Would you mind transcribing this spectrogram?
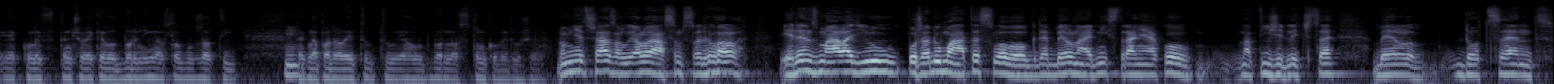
jakkoliv ten člověk je odborník na slovo vzatý, hmm. tak napadali tu, tu jeho odbornost v tom covidu, že jo? No mě třeba zaujalo, já jsem sledoval jeden z mála dílů pořadu Máte slovo, kde byl na jedné straně jako na té židličce byl docent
